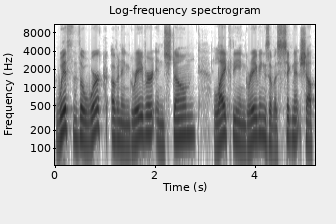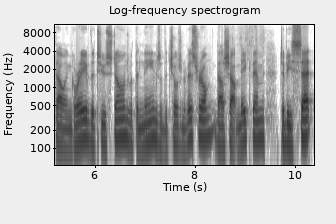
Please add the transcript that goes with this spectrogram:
With the work of an engraver in stone, like the engravings of a signet, shalt thou engrave the two stones with the names of the children of Israel. Thou shalt make them to be set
